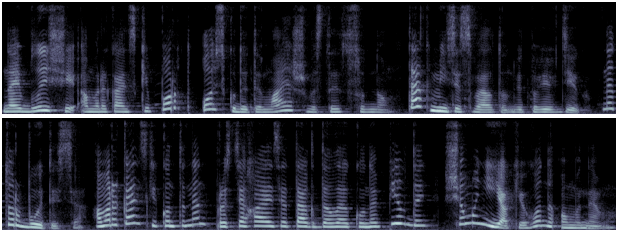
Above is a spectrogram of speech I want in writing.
найближчий американський порт, ось куди ти маєш вести судно. Так, місіс Велтон, відповів Дік. Не турбуйтеся. Американський континент простягається так далеко на південь, що ми ніяк його не оминемо.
